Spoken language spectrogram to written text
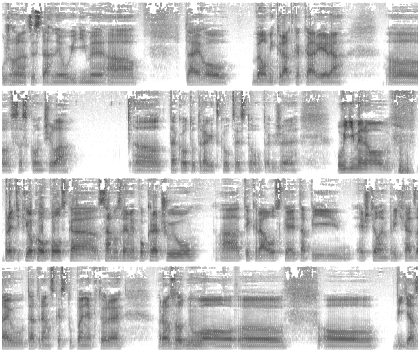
Už ho na cestách neuvidíme a tá jeho veľmi krátka kariéra uh, sa skončila takouto tragickou cestou. Takže uvidíme, no preteky okolo Polska samozrejme pokračujú a tie kráľovské etapy ešte len prichádzajú, tatranské stúpania, ktoré rozhodnú o, o, o, víťaz,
